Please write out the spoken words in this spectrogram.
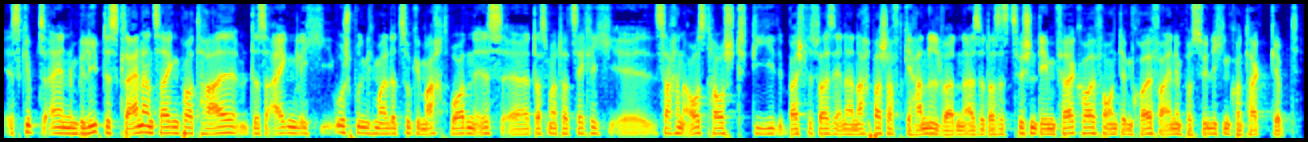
Es gibt ein beliebtes Kleinanzeigenportal, das eigentlich ursprünglich mal dazu gemacht worden ist, äh, dass man tatsächlich äh, Sachen austauscht, die beispielsweise in der Nachbarschaft gehandelt werden. Also dass es zwischen dem Verkäufer und dem Käufer einen persönlichen Kontakt gibt.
